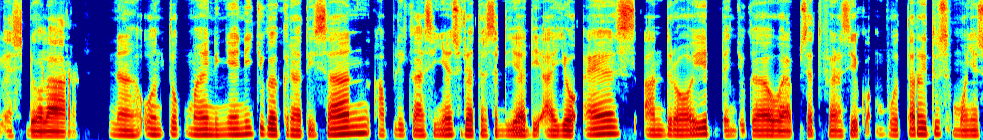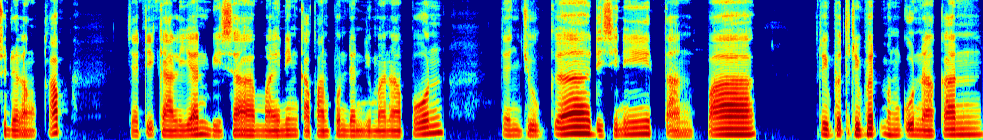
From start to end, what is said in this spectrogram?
US dollar. Nah, untuk miningnya ini juga gratisan, aplikasinya sudah tersedia di iOS, Android, dan juga website versi komputer itu semuanya sudah lengkap. Jadi kalian bisa mining kapan pun dan di mana pun, dan juga di sini tanpa ribet-ribet menggunakan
